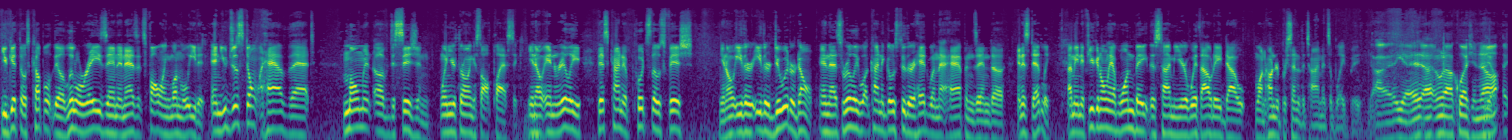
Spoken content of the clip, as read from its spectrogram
you get those couple, the little rays in, and as it's falling, one will eat it. And you just don't have that moment of decision when you're throwing a soft plastic. You know, and really this kind of puts those fish, you know, either either do it or don't. And that's really what kind of goes through their head when that happens and uh, and it's deadly. I mean, if you can only have one bait this time of year, without a doubt, 100% of the time it's a blade bait. Uh, yeah, uh, without question. Now, uh,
